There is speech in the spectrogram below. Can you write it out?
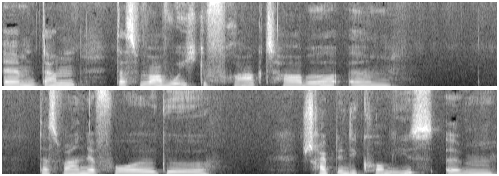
Ähm, dann, das war, wo ich gefragt habe, ähm, das war in der Folge, schreibt in die Kommis, ähm,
